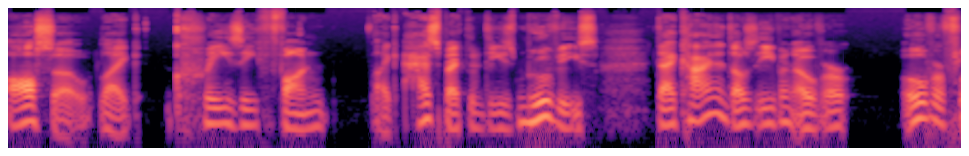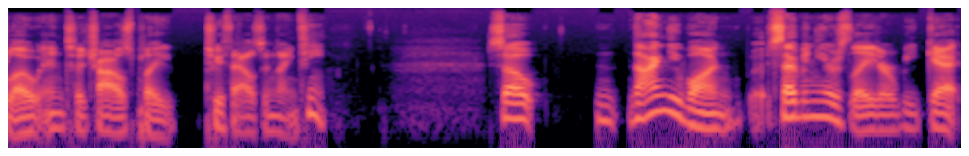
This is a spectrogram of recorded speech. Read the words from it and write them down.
also like crazy fun like aspect of these movies that kind of does even over overflow into Child's Play 2019. So 91, seven years later, we get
